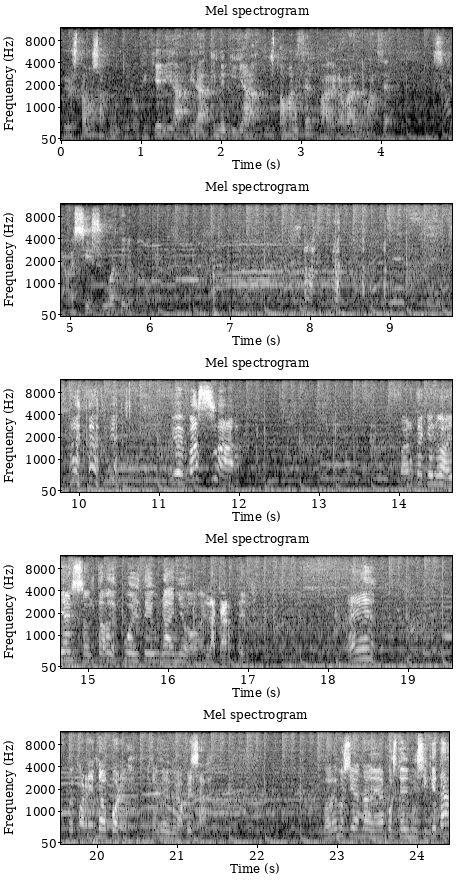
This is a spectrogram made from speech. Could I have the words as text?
pero estamos a punto. Lo que quería era que me pillara justo amanecer para grabar el amanecer. Así que a ver si es suerte y lo podemos grabar. ¿Qué pasa? Parece que nos hayan soltado después de un año en la cárcel. ¿Eh? Corriendo por... no tengo ninguna presa. Podemos ir andando, me he puesto mi musiqueta.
